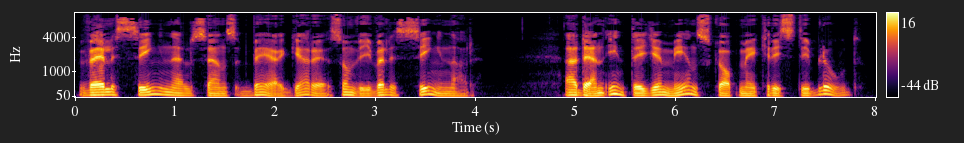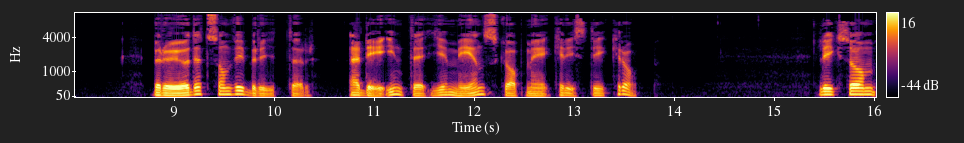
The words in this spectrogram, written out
Välsignelsens bägare som vi välsignar, är den inte gemenskap med Kristi blod? Brödet som vi bryter, är det inte gemenskap med Kristi kropp? Liksom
